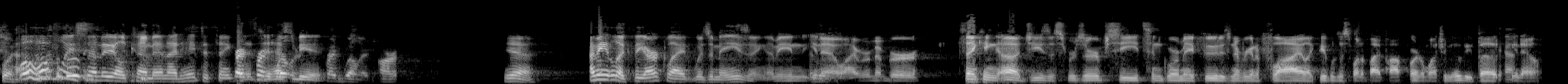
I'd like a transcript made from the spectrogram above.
What Well, hopefully somebody will come in. I'd hate to think Fred, that Fred it has Willard. to be. A, Fred Willard. Our, yeah, I mean, look, the ArcLight was amazing. I mean, you know, I remember thinking, "Oh, Jesus, reserved seats and gourmet food is never going to fly." Like people just want to buy popcorn and watch a movie, but Yeah. you know,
